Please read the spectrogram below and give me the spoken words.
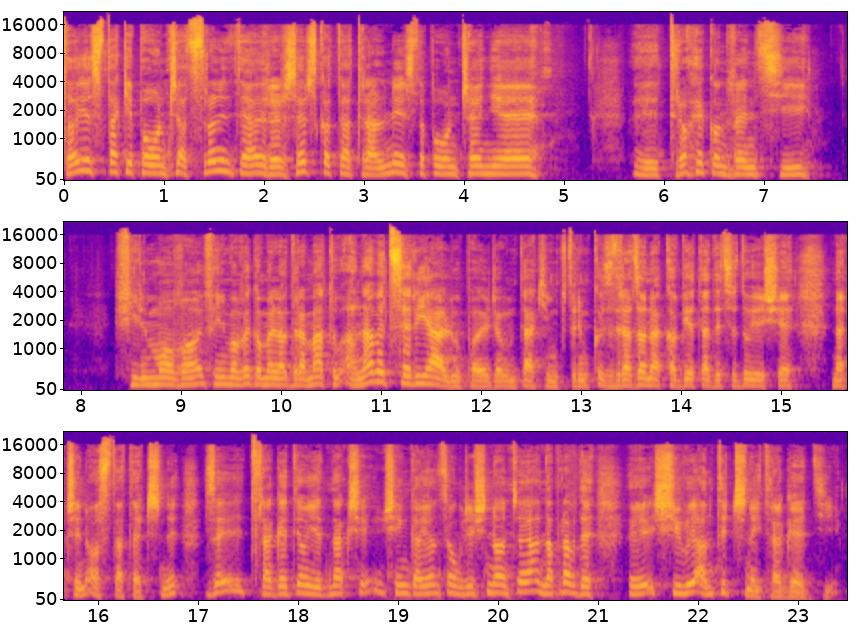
To jest takie połączenie, od strony reżysersko-teatralnej jest to połączenie y, trochę konwencji filmowo, filmowego melodramatu, a nawet serialu, powiedziałbym takim, w którym zdradzona kobieta decyduje się na czyn ostateczny, z tragedią jednak sięgającą gdzieś no, naprawdę y, siły antycznej tragedii.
